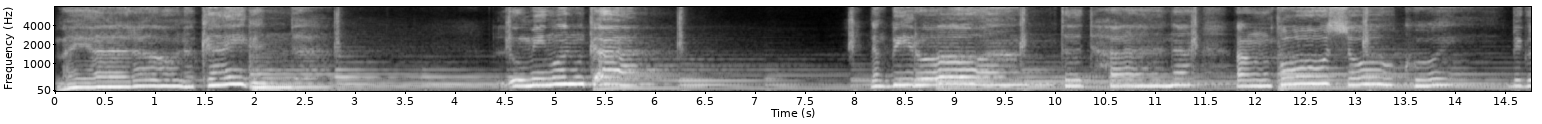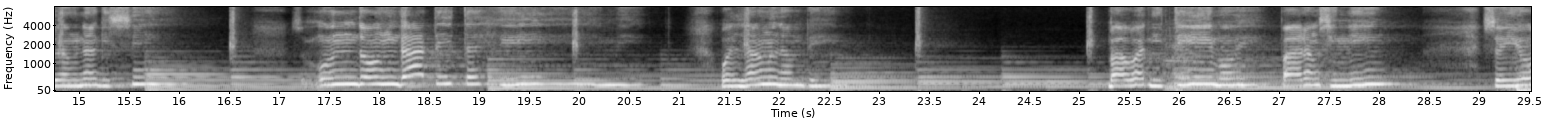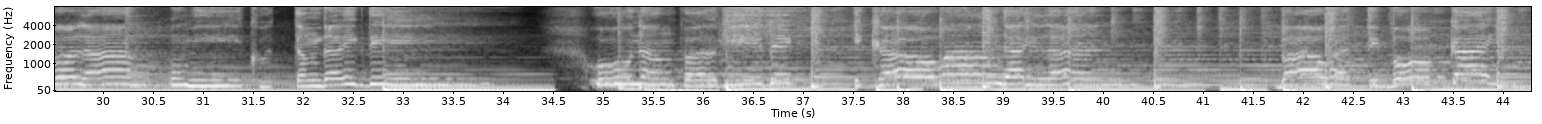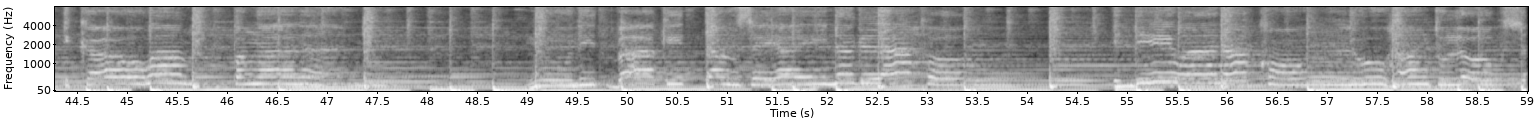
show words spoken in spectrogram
May araw na kay ganda Lumingon ka. Nagbiro ang tadhana Ang puso ko'y biglang nagising. Sa mundong dati tahimik Walang lambing. Bawat ngiti mo'y parang sining Sa'yo lang umikot ang daigdig. Unang pag-ibig, ikaw ang dahilan. Bawat tibok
